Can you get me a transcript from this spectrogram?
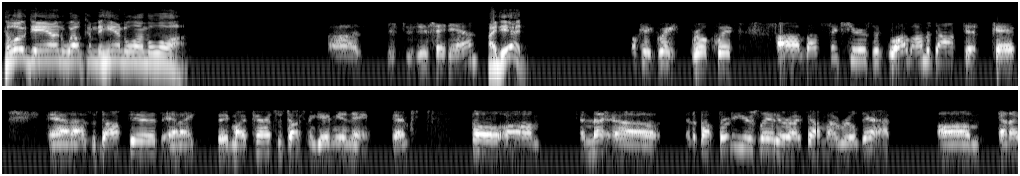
Hello, Dan. Welcome to Handel on the Law. Uh, did, did you say Dan? I did. Okay, great. Real quick, uh, about six years ago, well, I'm adopted, okay, and I was adopted, and I they, my parents adopted me, gave me a name, okay. So, um, and that, uh, and about 30 years later, I found my real dad, um, and I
